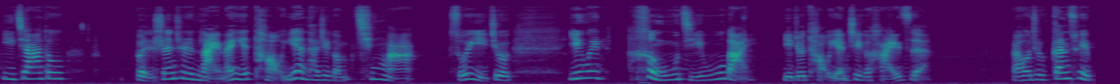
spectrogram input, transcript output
一家都本身就是奶奶也讨厌她这个亲妈，所以就因为恨屋及乌吧，也就讨厌这个孩子，然后就干脆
